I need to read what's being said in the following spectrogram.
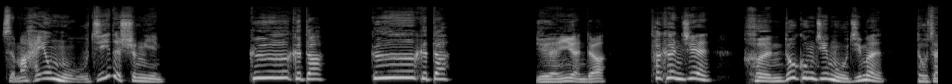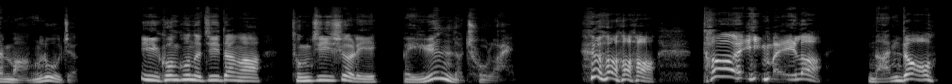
怎么还有母鸡的声音？咯咯哒，咯咯哒。远远的，他看见很多公鸡、母鸡们都在忙碌着，一筐筐的鸡蛋啊，从鸡舍里被运了出来。哈哈哈哈！太美了。难道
